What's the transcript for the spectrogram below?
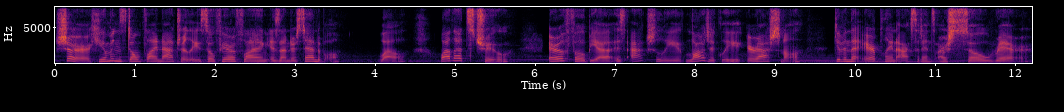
sure, humans don't fly naturally, so fear of flying is understandable? Well, while that's true, aerophobia is actually logically irrational, given that airplane accidents are so rare.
